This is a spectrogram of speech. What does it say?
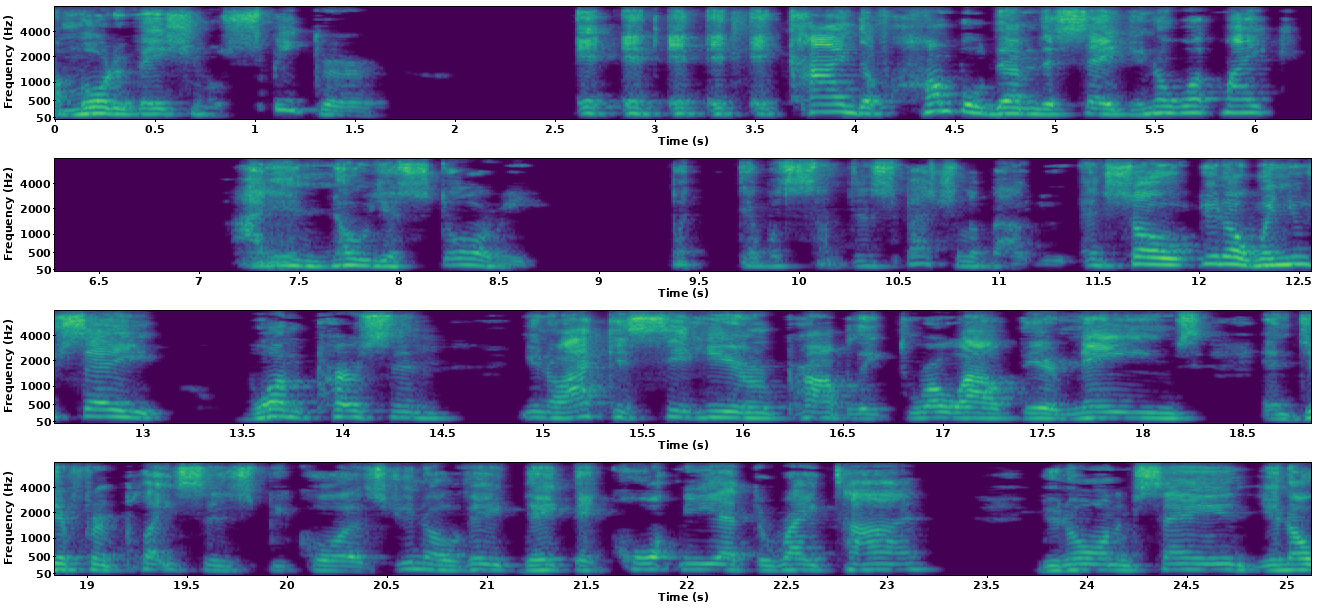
a motivational speaker, it, it, it, it, it kind of humbled them to say, you know what, Mike? I didn't know your story, but there was something special about you. And so, you know, when you say one person, you know, I could sit here and probably throw out their names in different places because, you know, they, they, they caught me at the right time you know what I'm saying? You know,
